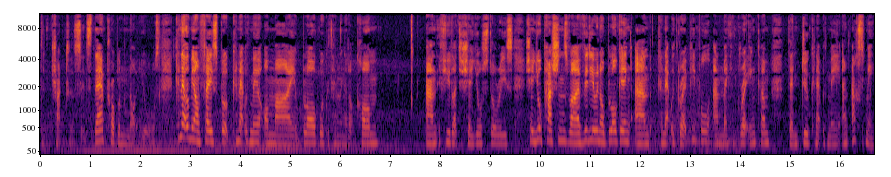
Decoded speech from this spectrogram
detract us. It's their problem, not yours. Connect with me on Facebook, connect with me on my blog, workwithhelenlingard.com. And if you'd like to share your stories, share your passions via videoing or blogging and connect with great people and make a great income, then do connect with me and ask me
